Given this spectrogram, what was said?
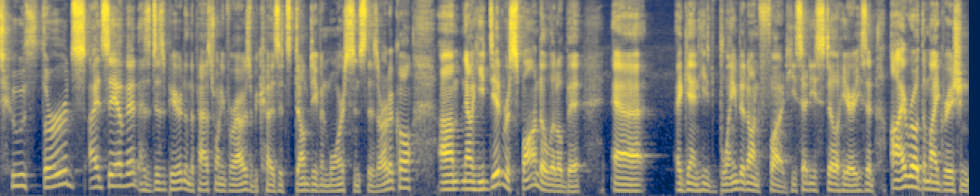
two thirds, I'd say, of it has disappeared in the past 24 hours because it's dumped even more since this article. Um, now, he did respond a little bit. Uh, again, he blamed it on FUD. He said he's still here. He said, I wrote the migration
